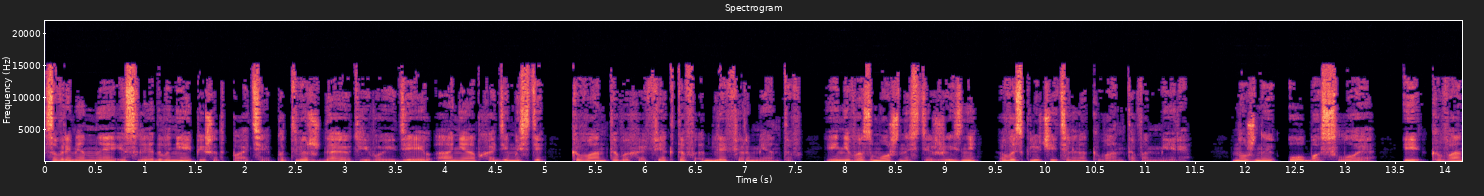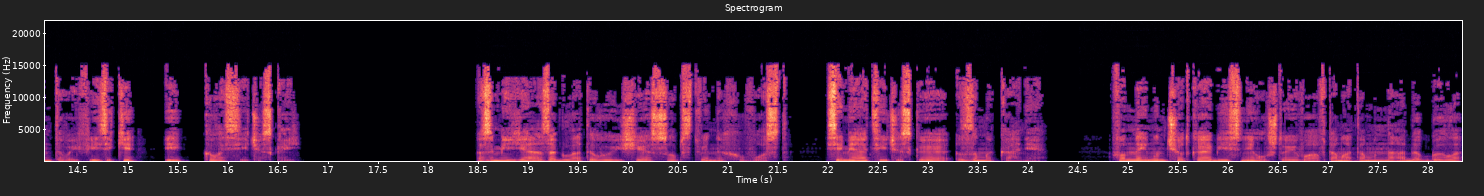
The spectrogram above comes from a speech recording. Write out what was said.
Современные исследования, пишет Пати, подтверждают его идею о необходимости квантовых эффектов для ферментов и невозможности жизни в исключительно квантовом мире. Нужны оба слоя и квантовой физики, и классической. Змея, заглатывающая собственный хвост. Семиотическое замыкание. Фон Нейман четко объяснил, что его автоматом надо было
